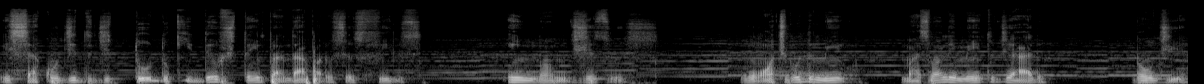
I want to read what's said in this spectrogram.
e sacudida de tudo que Deus tem para dar para os seus filhos, em nome de Jesus. Um ótimo domingo mais um alimento diário. Bom dia.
